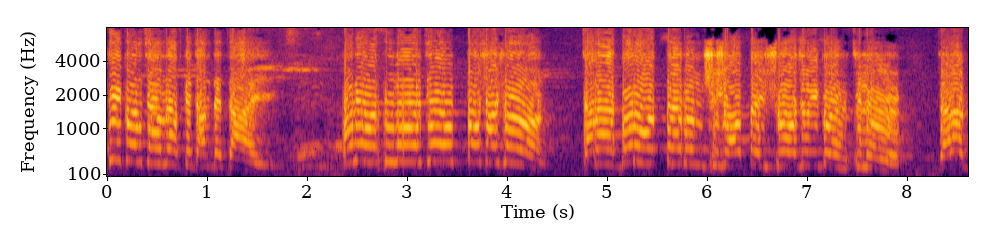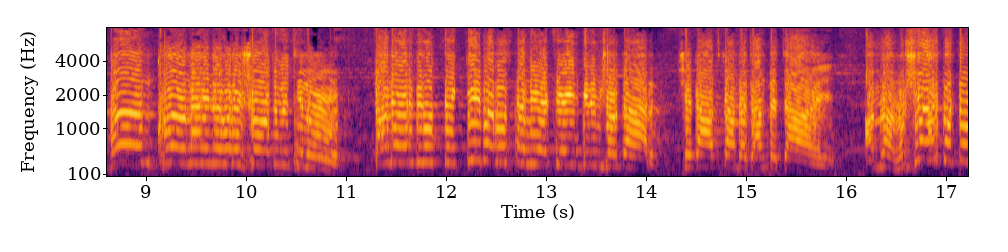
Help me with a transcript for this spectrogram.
কি করেছে আমরা আজকে জানতে চাই। খুনি হাসিনার যে প্রশাসন, যারা এবং শিশু হত্যায় সহযোগী করেছিল, যারা গম খুন আইনগরে সহযোগী ছিল বিরুদ্ধে কি ব্যবস্থা নিয়েছে এই ইন্টারিম সরকার? সেটা আজকে আমরা জানতে চাই। আমরা হুঁশিয়ার করতে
